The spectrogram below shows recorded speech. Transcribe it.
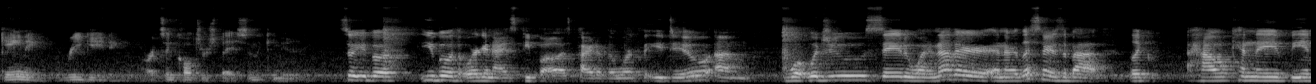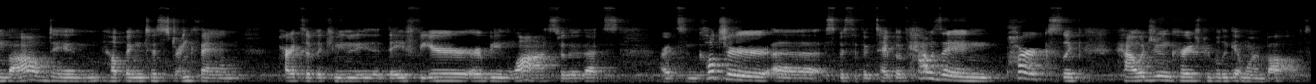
gaining, regaining arts and culture space in the community. So you both you both organize people as part of the work that you do. Um, what would you say to one another and our listeners about like how can they be involved in helping to strengthen parts of the community that they fear are being lost, whether that's arts and culture, uh, specific type of housing, parks. Like, how would you encourage people to get more involved?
